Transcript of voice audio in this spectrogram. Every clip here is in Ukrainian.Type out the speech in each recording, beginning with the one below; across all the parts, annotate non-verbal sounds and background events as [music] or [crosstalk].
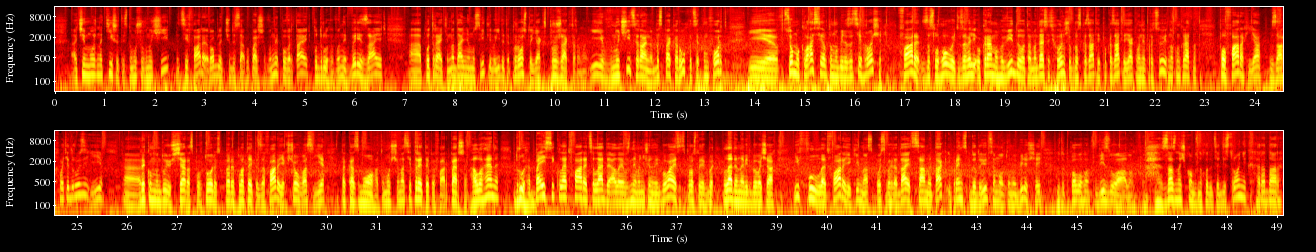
чим можна тішитись, тому що вночі ці фари роблять чудеса. По-перше, вони повертають, по-друге, вони вирізають. По-третє, на дальньому світлі ви їдете просто як з прожекторами. І вночі це реально безпека руху, це комфорт. І в цьому класі автомобіля за ці гроші фари заслуговують взагалі окремого відео там на 10 хвилин, щоб розказати і показати, як вони працюють. Ну конкретно по фарах я в захваті, друзі, і е, рекомендую ще раз повторюсь, переплатити за фари, якщо у вас є така змога. Тому що у нас є три типи фар: перше галогени, друге basic LED фари, це леди, але з ними нічого не відбувається. Це просто якби леди на відбивачах. І full LED фари, які в нас ось виглядають саме так, і в принципі додають цьому автомобілю ще й додаткового візуалу. За значком знаходиться Distronic радар.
